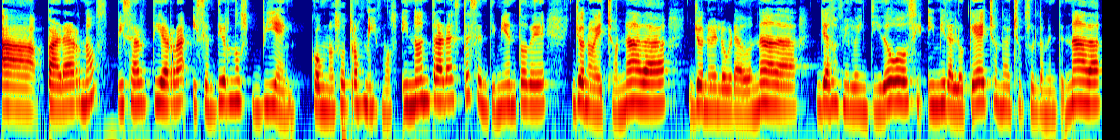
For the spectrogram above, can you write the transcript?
a pararnos, pisar tierra y sentirnos bien con nosotros mismos y no entrar a este sentimiento de yo no he hecho nada, yo no he logrado nada, ya 2022 y mira lo que he hecho, no he hecho absolutamente nada,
